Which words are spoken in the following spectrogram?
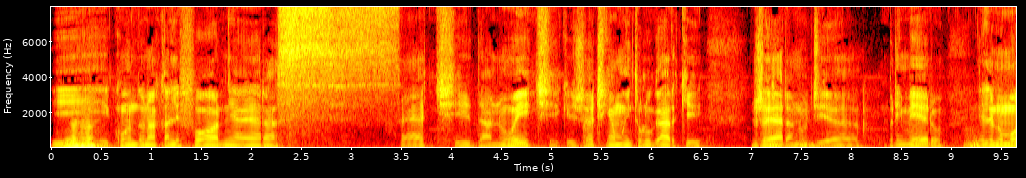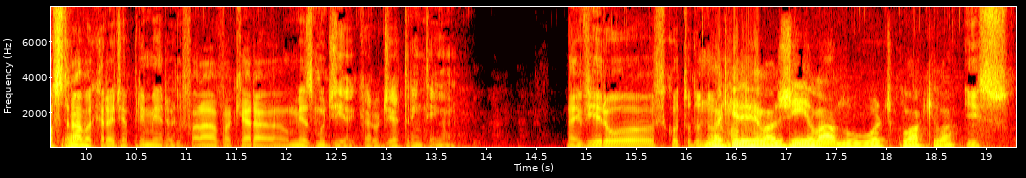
E uhum. quando na Califórnia era 7 da noite, que já tinha muito lugar que já era no dia primeiro, ele não mostrava uhum. que era dia primeiro, ele falava que era o mesmo dia, que era o dia 31. Aí virou, ficou tudo normal. Naquele reloginho lá, no World Clock lá? Isso.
